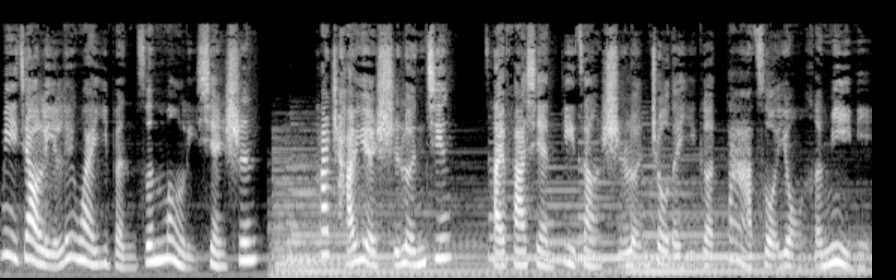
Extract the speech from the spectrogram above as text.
密教里另外一本尊梦里现身，他查阅十轮经，才发现地藏十轮咒的一个大作用和秘密，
